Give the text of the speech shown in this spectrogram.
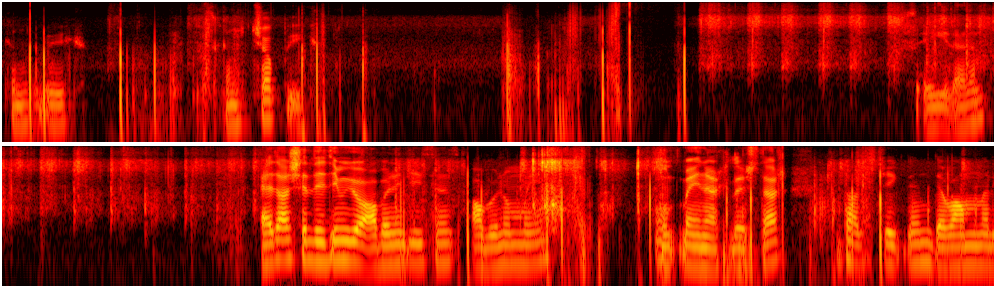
Sıkıntı büyük. Sıkıntı çok büyük. Şuraya girelim. Evet arkadaşlar dediğim gibi abone değilseniz abone olmayı unutmayın arkadaşlar. Bu tarz içeriklerin devamları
